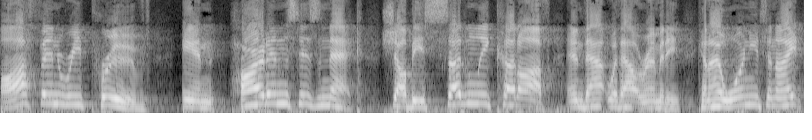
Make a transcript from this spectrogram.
often reproved and hardens his neck shall be suddenly cut off, and that without remedy. Can I warn you tonight?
